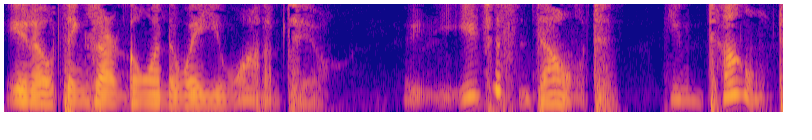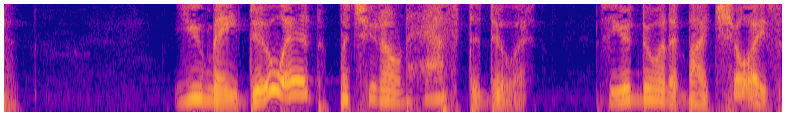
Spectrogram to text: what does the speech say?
you know, things aren't going the way you want them to. You just don't. You don't. You may do it, but you don't have to do it. So you're doing it by choice.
